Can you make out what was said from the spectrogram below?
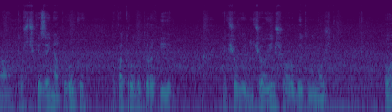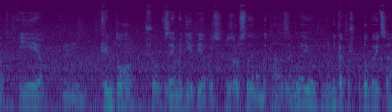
а трошечки зайняти руки. Така трудотерапія, якщо ви нічого іншого робити не можете. От. І крім того, що взаємодіяти якось з рослинами та землею, мені також подобається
